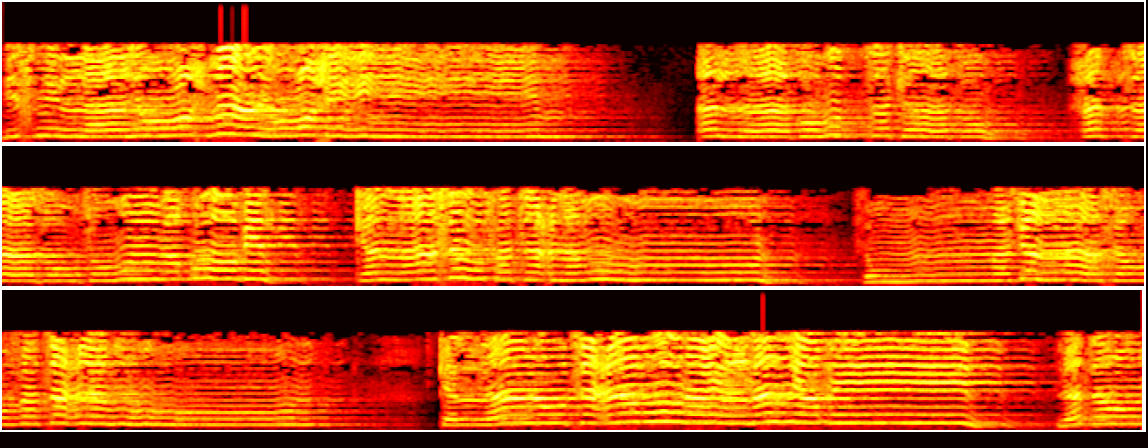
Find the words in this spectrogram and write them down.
بسم الله الرحمن الرحيم ألاكم التكاثر حتى زرتم المقابر كلا سوف تعلمون ثم كلا سوف تعلمون كلا لترون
